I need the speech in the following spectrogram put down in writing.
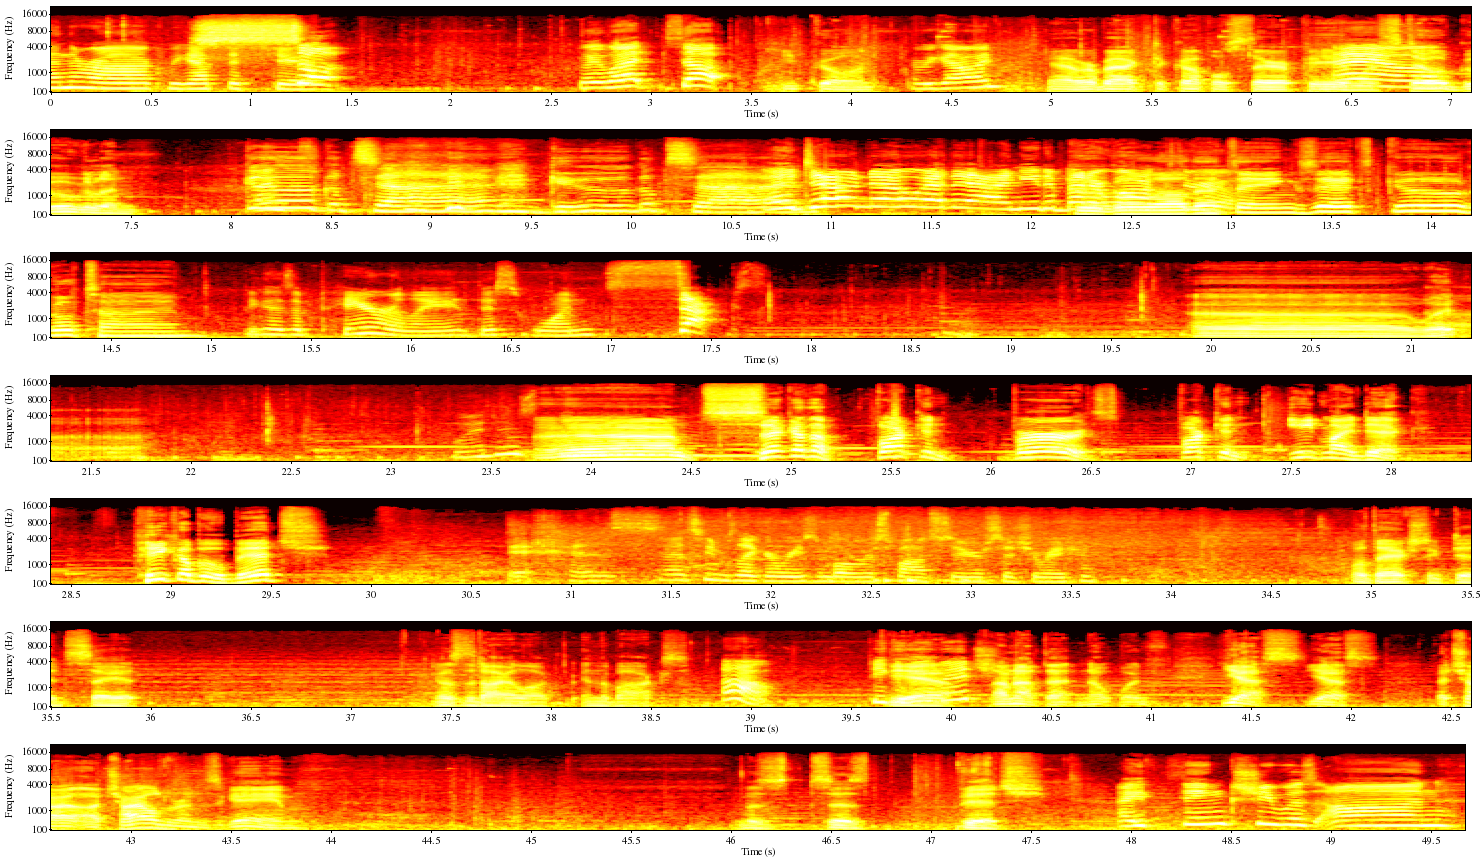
behind the rock. We got this dude. Sup? Wait, what? Sup? Keep going. Are we going? Yeah, we're back to couples therapy, and we're still googling. Google time. Google time. I don't know whether I need a better Google all the things. It's Google time. Because apparently this one sucks. Uh, what? What is Uh, I'm sick of the fucking birds. Fucking eat my dick. Peekaboo, bitch. Bitches. That seems like a reasonable response to your situation. Well, they actually did say it. It was the dialogue in the box. Oh. Peekaboo yeah, bitch? I'm not that. No, but yes, yes. A child, a children's game was says bitch. I think she was on.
